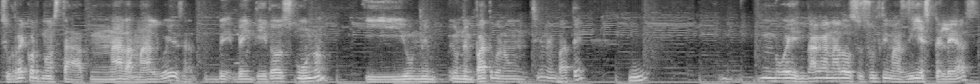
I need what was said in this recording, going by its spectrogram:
su récord no está nada mal, güey. O sea, 22-1 y un, em, un, empate, bueno, un, sí, un empate. Mm. Güey, ha ganado sus últimas 10 peleas.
